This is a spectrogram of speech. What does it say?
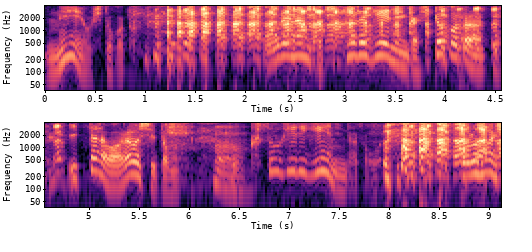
ねえよ、一言。俺なんか腐れ芸人が一言なんて言ったら笑うしと思って。そう、クソゲリ芸人だぞ、俺。その前に、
